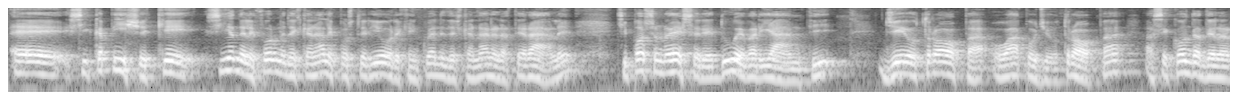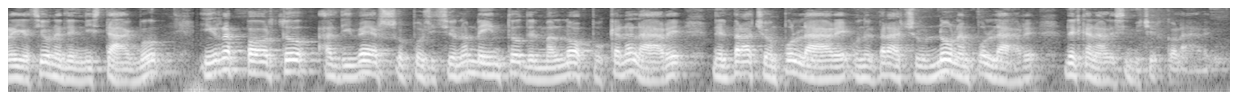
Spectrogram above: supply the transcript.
eh, si capisce che sia nelle forme del canale posteriore che in quelle del canale laterale ci possono essere due varianti geotropa o apogeotropa a seconda della reazione del nistagmo in rapporto al diverso posizionamento del malloppo canalare nel braccio ampollare o nel braccio non ampollare del canale semicircolare.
